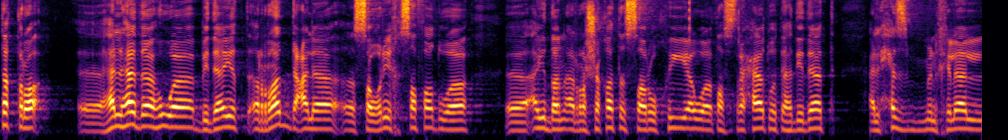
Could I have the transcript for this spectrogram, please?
تقرأ؟ هل هذا هو بداية الرد على صواريخ صفد وأيضا الرشقات الصاروخية وتصريحات وتهديدات الحزب من خلال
